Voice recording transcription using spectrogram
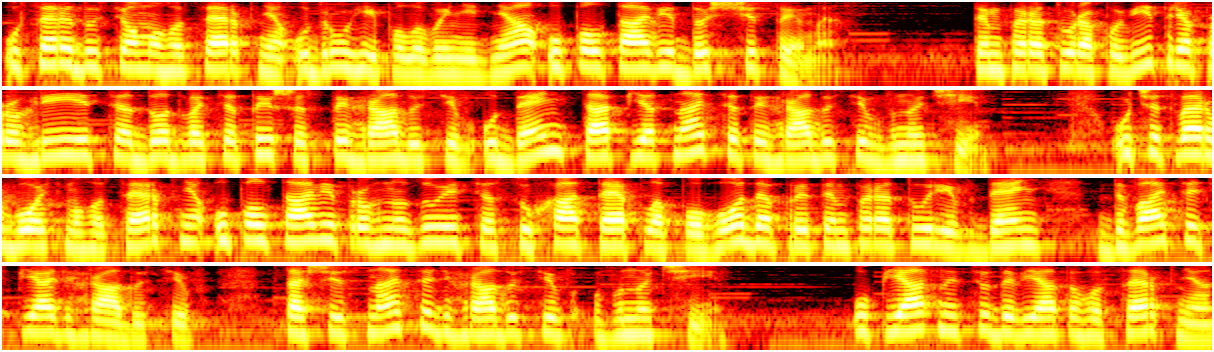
У середу 7 серпня, у другій половині дня у Полтаві дощитиме. Температура повітря прогріється до 26 градусів у день та 15 градусів вночі. У четвер, 8 серпня, у Полтаві прогнозується суха тепла погода при температурі в день 25 градусів та 16 градусів вночі. У п'ятницю 9 серпня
